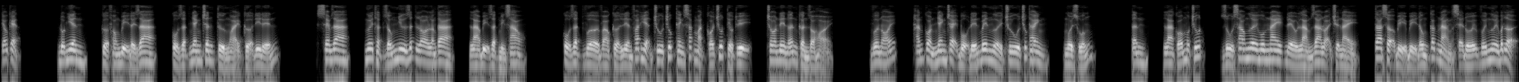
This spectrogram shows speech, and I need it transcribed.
Kéo kẹt. Đột nhiên, cửa phòng bị đẩy ra, cổ giật nhanh chân từ ngoài cửa đi đến. Xem ra, ngươi thật giống như rất lo lắng ta, là bị giật mình sao? Cổ giật vừa vào cửa liền phát hiện chu trúc thanh sắc mặt có chút tiểu thụy cho nên ân cần dò hỏi. Vừa nói, hắn còn nhanh chạy bộ đến bên người chu trúc thanh, ngồi xuống. Ân, là có một chút, dù sao ngươi hôm nay đều làm ra loại chuyện này, ta sợ bị bị đông các nàng sẽ đối với ngươi bất lợi.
